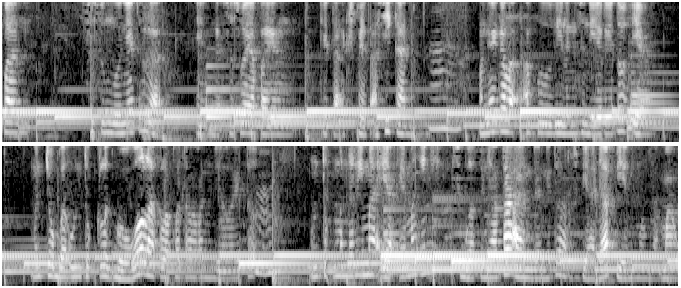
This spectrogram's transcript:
kehidupan sesungguhnya itu nggak ya nggak sesuai apa yang kita ekspektasikan gitu. makanya kalau aku healing sendiri itu ya mencoba untuk legowo lah kalau kata orang Jawa itu untuk menerima ya emang ini sebuah kenyataan dan itu harus dihadapin mau nggak mau.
